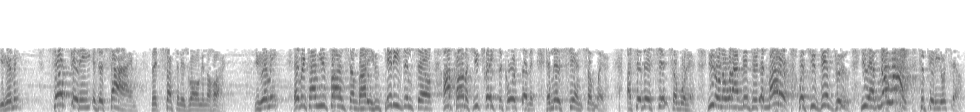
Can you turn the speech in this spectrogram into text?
You hear me? Self pity is a sign that something is wrong in the heart. You hear me? Every time you find somebody who pities themselves, I promise you trace the course of it, and there's sin somewhere. I said there's sin somewhere. You don't know what I've been through. It doesn't matter what you've been through. You have no right to pity yourself.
